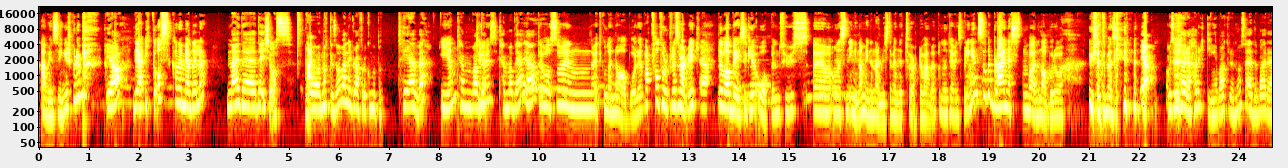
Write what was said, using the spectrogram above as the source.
er med i en swingersklubb. Ja. Det er ikke oss, kan jeg meddele. Nei, det, det er ikke oss. Nei. Og noen som var veldig glad for å komme på TV. Igjen. Hvem var det? Hvem var det? Ja. Det var også en jeg vet ikke om det er nabo, eller i hvert fall folk fra Svelvik. Ja. Det var basically åpent hus, eh, og nesten ingen av mine nærmeste venner turte å være med på den TV-innspillingen, så det blei nesten bare naboer og ukjente mennesker. ja. Og hvis du hører harking i bakgrunnen, nå, så er det bare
